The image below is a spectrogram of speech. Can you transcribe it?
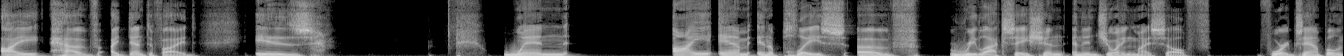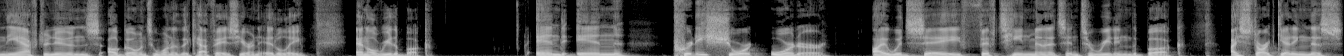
I have identified is when I am in a place of relaxation and enjoying myself. For example, in the afternoons, I'll go into one of the cafes here in Italy and I'll read a book and in pretty short order, I would say 15 minutes into reading the book, I start getting this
